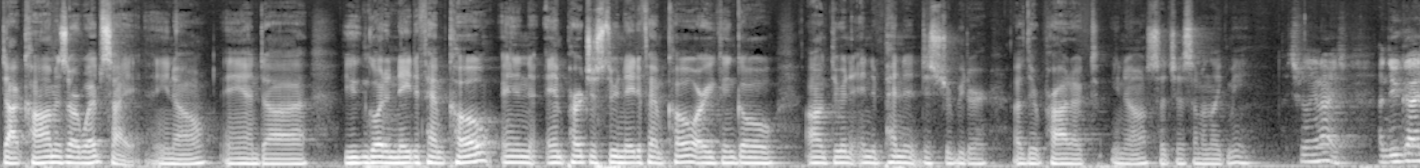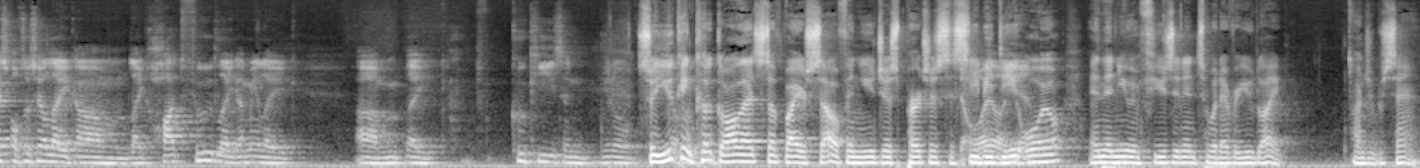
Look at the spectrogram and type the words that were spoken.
dot com is our website. You know, and uh, you can go to Native Hemp Co. and and purchase through Native Hemp Co. Or you can go um, through an independent distributor of their product. You know, such as someone like me. It's really nice. And do you guys also sell like um like hot food? Like I mean like um like cookies and you know. So you can like cook that? all that stuff by yourself, and you just purchase the, The oil, CBD yeah. oil, and then you infuse it into whatever you'd like, hundred percent.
